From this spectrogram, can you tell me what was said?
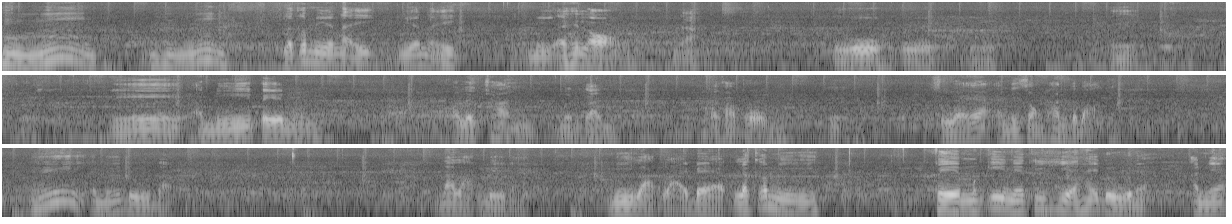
หืออื้อหือแล้วก็มีอันไหนอีกมีอันไหนอีกมีอะไรให้ลองนะดูดูดูนี่นี่อันนี้เป็นคอลเลกชันเหมือนกันนะครับผมนี่สวยอะ อันนี้ 2,000 กว่าบาทเฮ้ย อันนี้ดูแบบ น่ารักดีนะมีหลากหลายแบบแล้วก็มีเฟรมเมื่อกี้เนี้ยที่เฮียให้ดูเนี่ย อันเนี้ย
